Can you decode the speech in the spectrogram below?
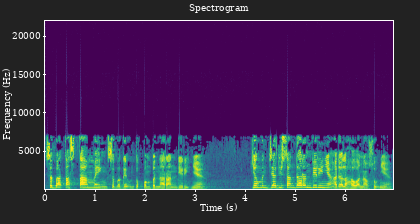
sebatas tameng sebagai untuk pembenaran dirinya. Yang menjadi sandaran dirinya adalah hawa nafsunya.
